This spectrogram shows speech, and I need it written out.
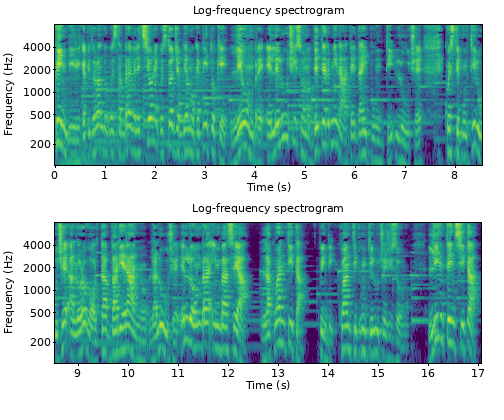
Quindi, ricapitolando questa breve lezione, quest'oggi abbiamo capito che le ombre e le luci sono determinate dai punti luce. Questi punti luce a loro volta varieranno la luce e l'ombra in base a la quantità, quindi quanti punti luce ci sono, l'intensità,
